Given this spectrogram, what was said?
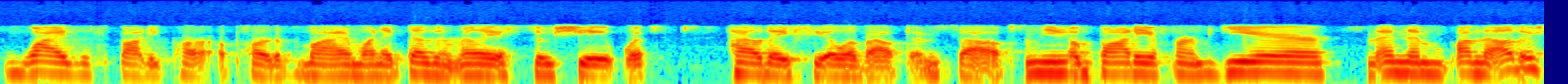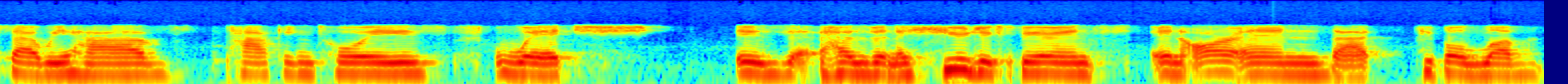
why is this body part a part of mine when it doesn't really associate with how they feel about themselves. You know, body affirmed gear. And then on the other side, we have packing toys, which is has been a huge experience in our end that people love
